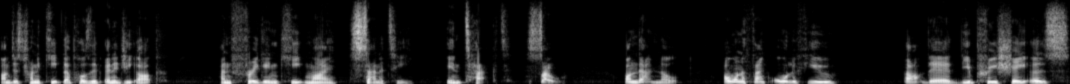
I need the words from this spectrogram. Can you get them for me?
I'm just trying to keep that positive energy up and frigging keep my sanity intact. So, on that note, I want to thank all of you out there, the appreciators.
